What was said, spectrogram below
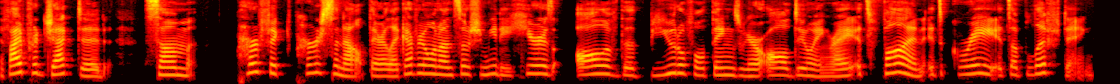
If I projected some perfect person out there, like everyone on social media, here's all of the beautiful things we are all doing, right? It's fun, it's great, it's uplifting,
